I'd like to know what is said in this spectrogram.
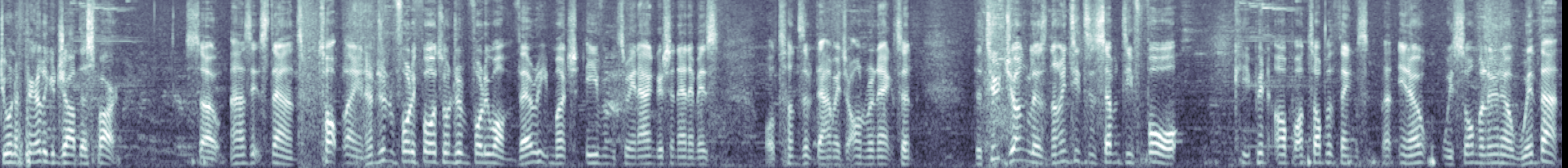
Doing a fairly good job thus far. So, as it stands, top lane, 144 to 141. Very much even between Angus and enemies. Or tons of damage on Renekton. The two junglers, 90 to 74, keeping up on top of things. But, you know, we saw Maluno with that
